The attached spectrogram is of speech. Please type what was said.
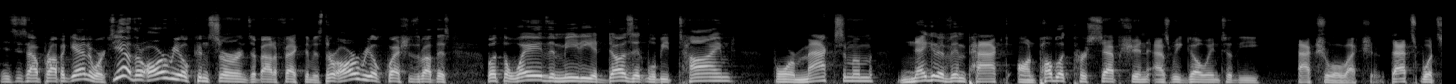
This is how propaganda works. Yeah, there are real concerns about effectiveness. There are real questions about this, but the way the media does it will be timed for maximum negative impact on public perception as we go into the actual election. That's what's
